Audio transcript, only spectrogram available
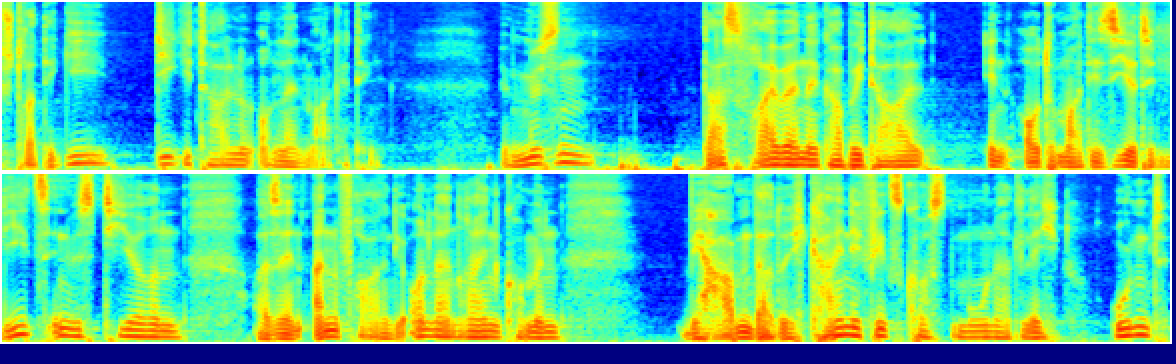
Strategie, Digital- und Online-Marketing. Wir müssen das frei werdende Kapital in automatisierte Leads investieren, also in Anfragen, die online reinkommen. Wir haben dadurch keine Fixkosten monatlich und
